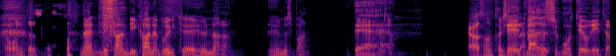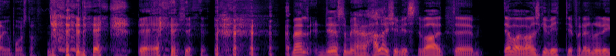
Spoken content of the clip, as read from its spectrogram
da ordnet det seg. Men de kan, de kan ha brukt eh, hunder, da. Hundespann. Det er, Ja, sånn, det er en vel så god teori, tør jeg å påstå. det, det er det. Men det som jeg heller ikke visste, var at uh, det var jo ganske vittig, for det er når de,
